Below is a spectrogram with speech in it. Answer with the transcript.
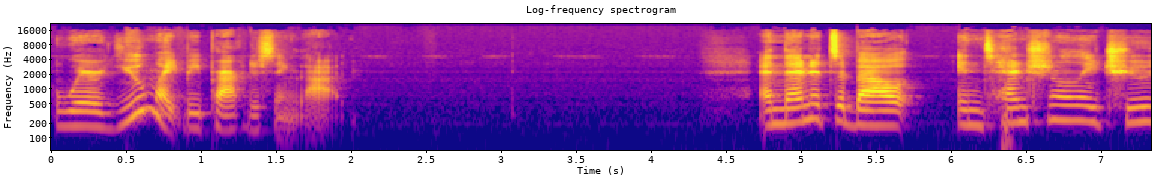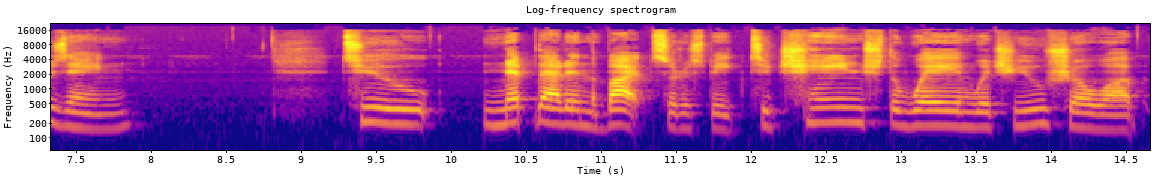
where you might be practicing that. And then it's about intentionally choosing to nip that in the butt, so to speak, to change the way in which you show up.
